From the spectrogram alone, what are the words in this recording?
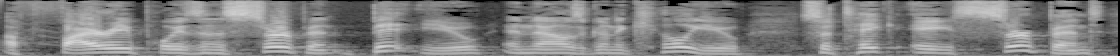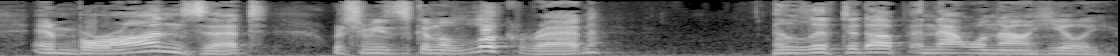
a fiery poisonous serpent bit you and now is going to kill you. So take a serpent and bronze it, which means it's going to look red, and lift it up, and that will now heal you.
